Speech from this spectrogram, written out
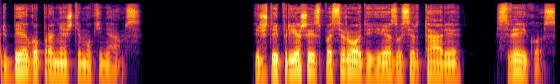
ir bėgo pranešti mokiniams. Ir štai priešais pasirodė Jėzus ir tarė, sveikos.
